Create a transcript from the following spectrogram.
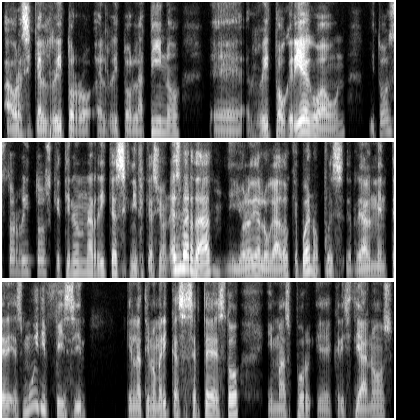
ahora sí que el rito, el rito latino, eh, rito griego aún, y todos estos ritos que tienen una rica significación. Es verdad, y yo lo he dialogado, que bueno, pues realmente es muy difícil que en Latinoamérica se acepte esto, y más por eh, cristianos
